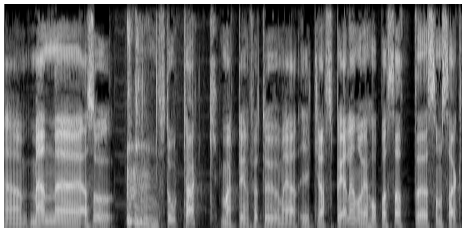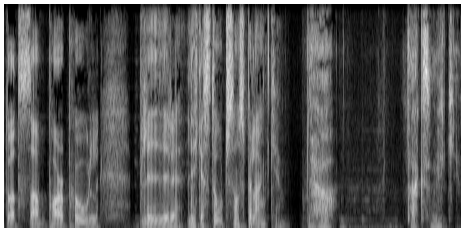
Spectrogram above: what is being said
Uh, men uh, alltså, stort tack Martin för att du var med i Kraftspelen och jag hoppas att uh, som sagt då att Subpar Pool blir lika stort som Spelanke. Ja, tack så mycket.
